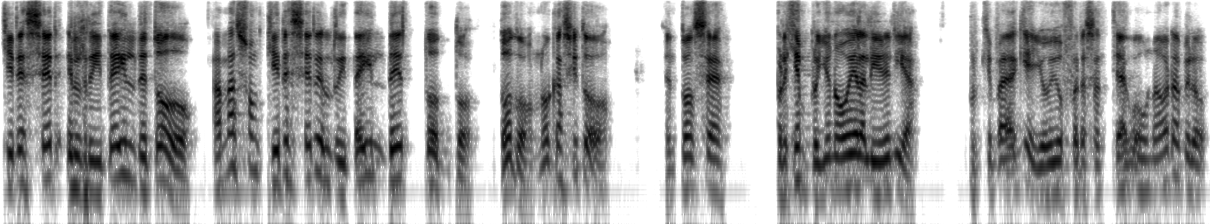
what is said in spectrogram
quiere ser el retail de todo. Amazon quiere ser el retail de todo, todo, no casi todo. Entonces, por ejemplo, yo no voy a la librería, porque para qué, yo vivo fuera de Santiago a una hora, pero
